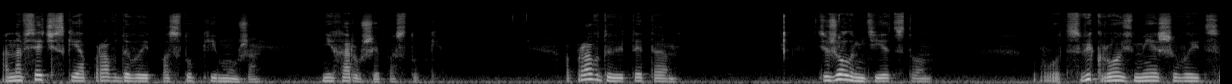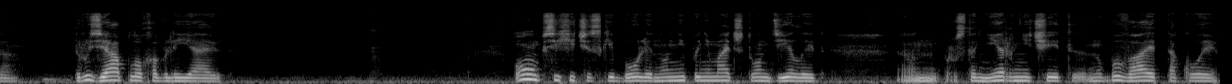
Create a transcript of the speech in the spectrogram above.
она всячески оправдывает поступки мужа, нехорошие поступки. Оправдывает это тяжелым детством, вот, свекровь вмешивается, друзья плохо влияют. Он психически болен, он не понимает, что он делает, он просто нервничает. Ну, бывает такое.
